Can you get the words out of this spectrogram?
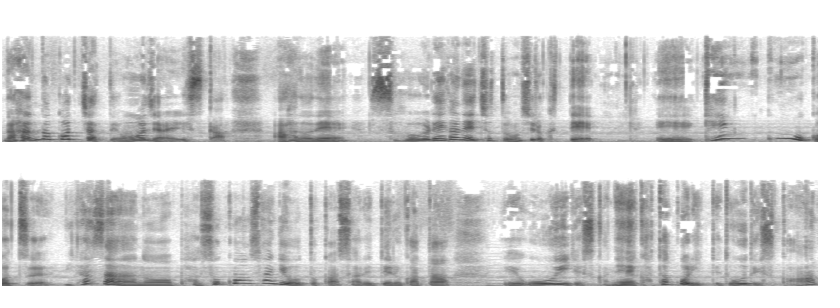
何のこっちゃって思うじゃないですか。あのねそれがねちょっと面白くて、えー、肩甲骨。皆さんあのパソコン作業とかされてる方、え、多いですかね？肩こりってどうですか？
